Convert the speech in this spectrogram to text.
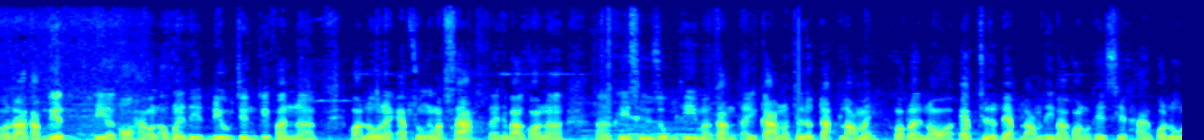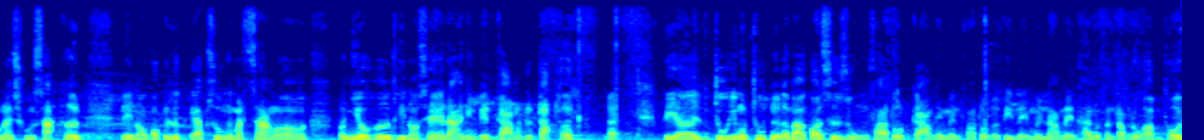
nó ra cám viên thì à, có hai con ốc này để điều chỉnh cái phần à, quả lô này ép xuống cái mặt sàn. đấy thì bà con à, khi sử dụng thì mà cảm thấy cám nó chưa được chặt lắm ấy hoặc là nó ép chưa được đẹp lắm thì bà con có thể siết hai quả lô này xuống sát hơn để nó có cái lực ép xuống cái mặt sàn nó nó nhiều hơn thì nó sẽ ra những viên cám nó được chặt hơn. Đấy. Thì uh, chú ý một chút nữa là bà con sử dụng pha trộn cám thì mình pha trộn ở tỷ lệ 15 đến 20 phần trăm độ ẩm thôi.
